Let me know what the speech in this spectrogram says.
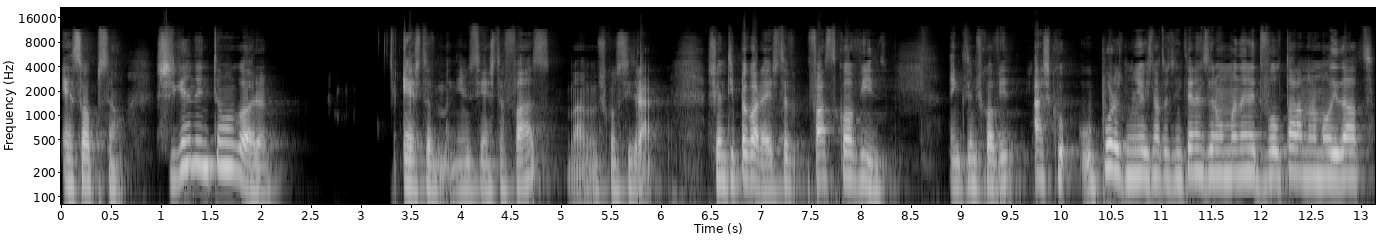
essa opção. Chegando então agora esta, assim, esta fase, vamos considerar, chegando tipo agora, esta fase de Covid, em que temos Covid, acho que o pôr as melhores notas internas era uma maneira de voltar à normalidade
